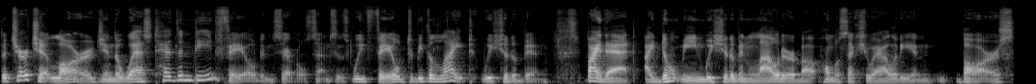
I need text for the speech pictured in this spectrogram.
The church at large in the West has indeed failed in several senses. We failed to be the light we should have been. By that, I don't mean we should have been louder about homosexuality in bars,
